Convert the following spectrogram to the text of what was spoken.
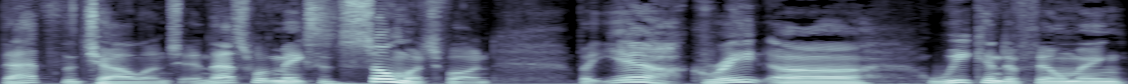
That's the challenge, and that's what makes it so much fun. But yeah, great uh, weekend of filming.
